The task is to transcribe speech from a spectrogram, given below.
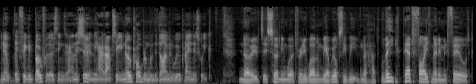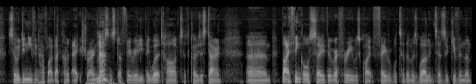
you know, they figured both of those things out, and they certainly had absolutely no problem with the diamond we were playing this week. No, it, it certainly worked really well, and yeah, we obviously we even had well, they they had five men in midfield, so we didn't even have like that kind of extra angles No. and stuff. They really they worked hard to close us down, um, but I think also the referee was quite favourable to them as well in terms of giving them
